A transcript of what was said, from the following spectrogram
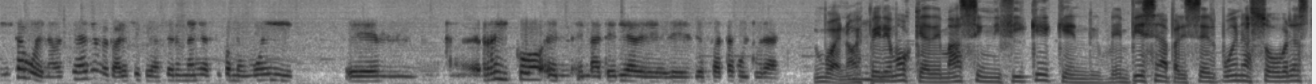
y está bueno. Este año me parece que va a ser un año así como muy em, rico en, materia de, oferta cultural. Bueno, esperemos que además signifique que empiecen a aparecer buenas obras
